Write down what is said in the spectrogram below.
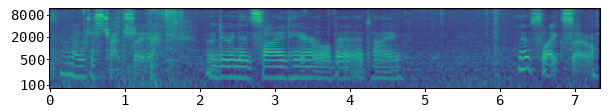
So I'm just trying to show you. I'm doing inside here a little bit at a time. Just like so.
